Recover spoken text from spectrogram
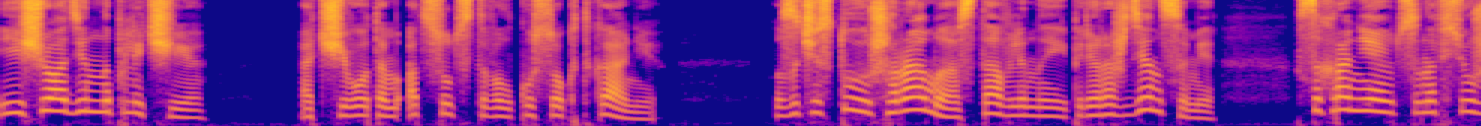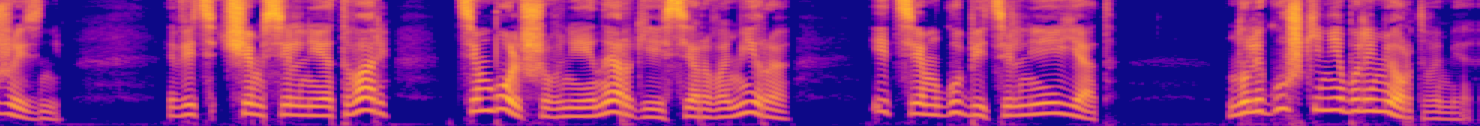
И еще один на плече, от чего там отсутствовал кусок ткани. Зачастую шрамы, оставленные перерожденцами, сохраняются на всю жизнь. Ведь чем сильнее тварь, тем больше в ней энергии серого мира и тем губительнее яд. Но лягушки не были мертвыми.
